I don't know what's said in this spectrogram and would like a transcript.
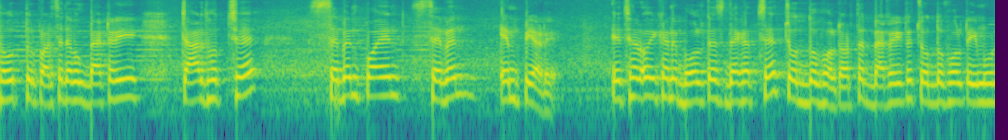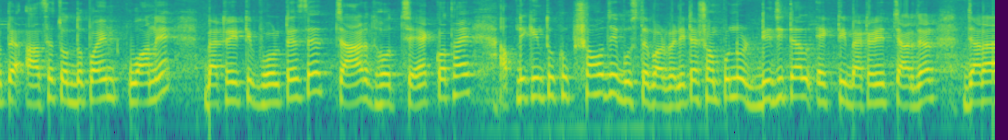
সত্তর পার্সেন্ট এবং ব্যাটারি চার্জ হচ্ছে সেভেন পয়েন্ট সেভেন এম্পিয়ারে এছাড়াও এখানে ভোল্টেজ দেখাচ্ছে চোদ্দ ভোল্ট অর্থাৎ ব্যাটারিতে চোদ্দ ভোল্ট এই মুহূর্তে আছে, চোদ্দ পয়েন্ট ওয়ানে ব্যাটারিটি ভোল্টেজে চার্জ হচ্ছে। এক কথায়, আপনি কিন্তু খুব সহজেই বুঝতে পারবেন, এটা সম্পূর্ণ ডিজিটাল একটি ব্যাটারির চার্জার যারা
